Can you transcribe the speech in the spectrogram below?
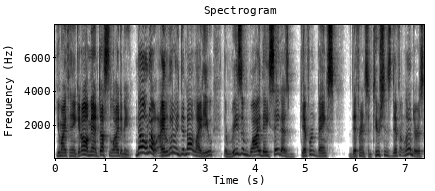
You might think, Oh man, Dustin lied to me. No, no, I literally did not lie to you. The reason why they say that is different banks, different institutions, different lenders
